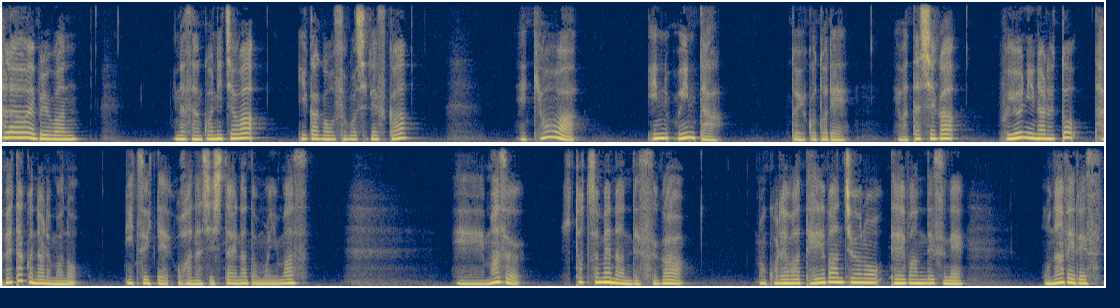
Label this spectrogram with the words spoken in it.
Hello everyone! 皆さんこんにちは。いかがお過ごしですか？え今日は In Winter ということで私が冬になると食べたくなるものについてお話ししたいなと思います。えー、まず一つ目なんですがもうこれは定番中の定番ですね。お鍋です。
